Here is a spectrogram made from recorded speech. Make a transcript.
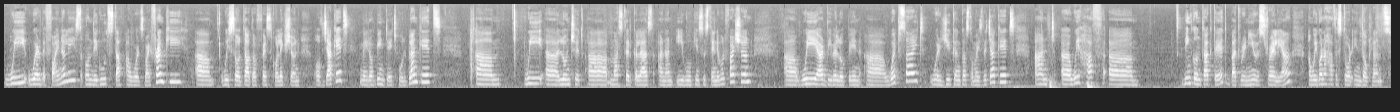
We were the finalists on the Good Stuff Awards by Frankie. Um, we sold out our first collection of jackets made of vintage wool blankets. Um, we uh, launched a masterclass and an ebook in sustainable fashion. Uh, we are developing a website where you can customize the jackets, and uh, we have um, been contacted by Renew Australia, and we're going to have a store in Docklands.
